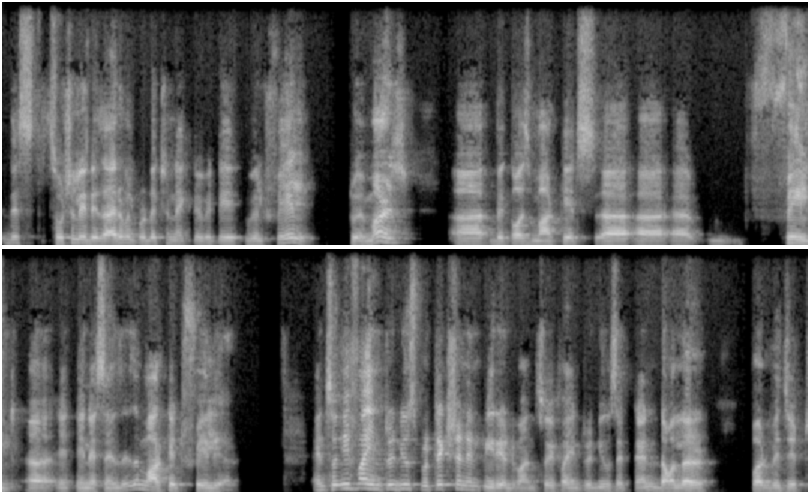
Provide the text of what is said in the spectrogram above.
this socially desirable production activity will fail to emerge uh, because markets failed in, in a sense. There's a market failure. And so if I introduce protection in period one, so if I introduce a $10 per widget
